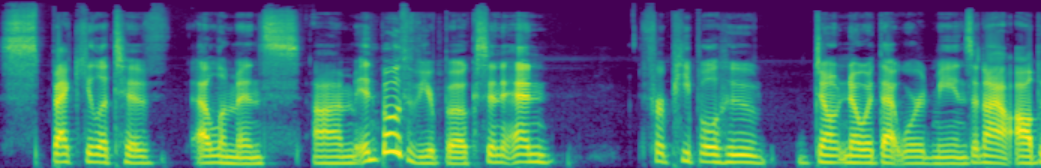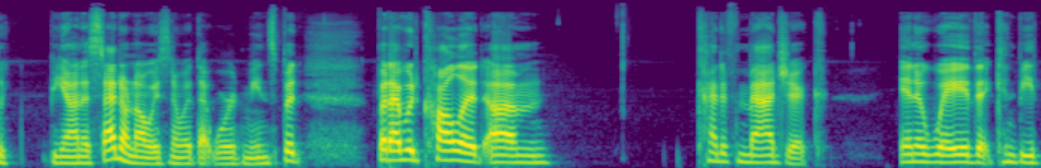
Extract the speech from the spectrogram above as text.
speculative elements um, in both of your books. And, and for people who don't know what that word means, and I'll, I'll be, honest, I don't always know what that word means, but but I would call it um, kind of magic in a way that can be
